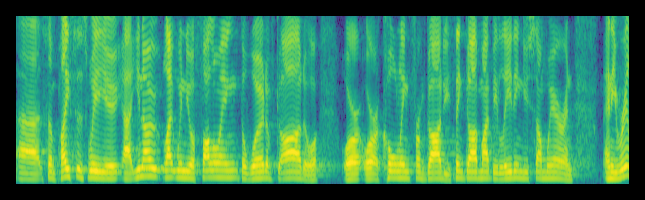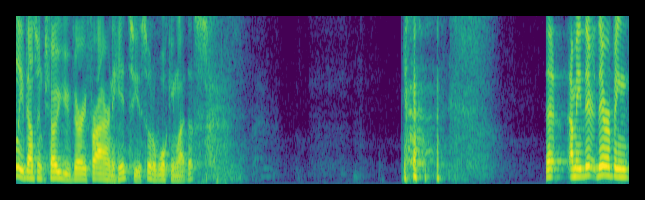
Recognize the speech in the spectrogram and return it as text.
uh, some places where you, uh, you know, like when you're following the word of God or, or, or a calling from God, you think God might be leading you somewhere and, and He really doesn't show you very far in ahead, so you're sort of walking like this. I mean, there, there have been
